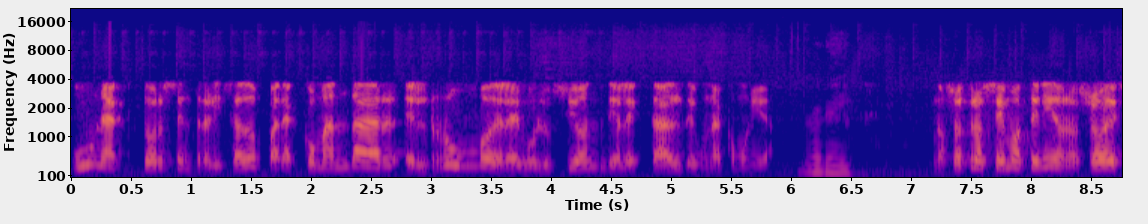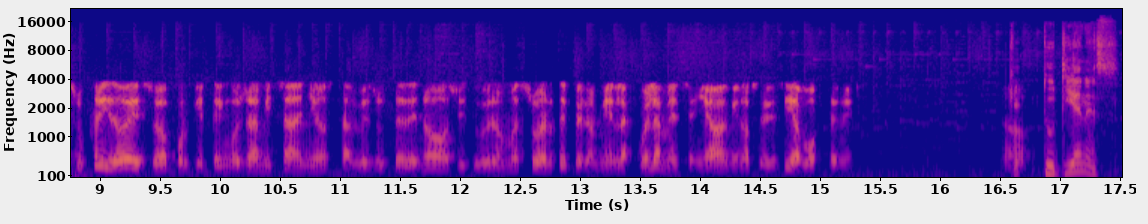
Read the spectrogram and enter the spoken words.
un actor centralizado para comandar el rumbo de la evolución dialectal de una comunidad. Nosotros hemos tenido, no, yo he sufrido eso porque tengo ya mis años, tal vez ustedes no, si tuvieron más suerte, pero a mí en la escuela me enseñaban que no se decía vos tenés. ¿Tú tienes?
